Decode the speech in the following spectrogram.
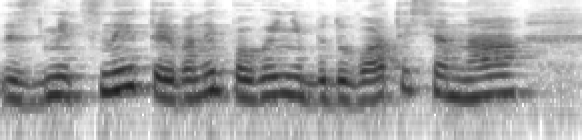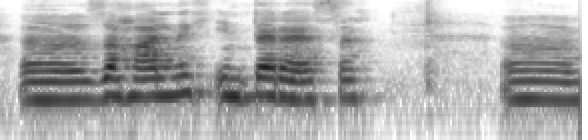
зміцнити, вони повинні будуватися на е, загальних інтересах. Е,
